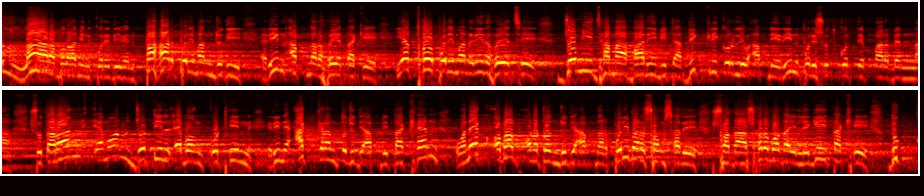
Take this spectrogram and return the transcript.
আল্লাহ রাবুল আলমিন করে দিবেন। পাহাড় পরিমাণ যদি ঋণ আপনার হয়ে থাকে, এত পরিমাণ ঋণ হয়েছে, জমি ঝামা, বাড়ি বিটা বিক্রি করলেও আপনি ঋণ পরিশোধ করতে পারবেন না। সুতরাং এমন জটিল এবং কঠিন ঋণে আক্রান্ত যদি আপনি থাকেন, অনেক অভাব অনটন যদি আপনার পরিবার সংসারে সদা সর্বদাই লেগেই থাকে, দুঃখ,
